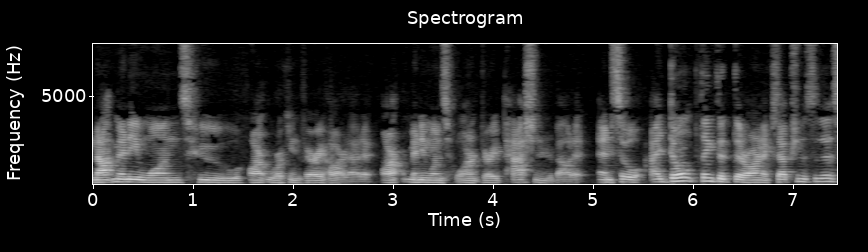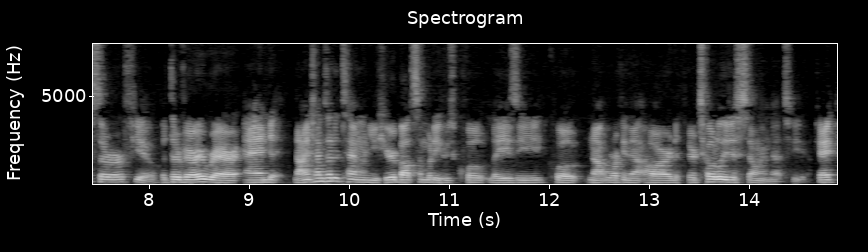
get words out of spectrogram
not many ones who aren't working very hard at it, aren't many ones who aren't very passionate about it. And so I don't think that there aren't exceptions to this. There are a few, but they're very rare. And nine times out of ten, when you hear about somebody who's quote lazy, quote not working that hard, they're totally just selling that to you. Okay.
